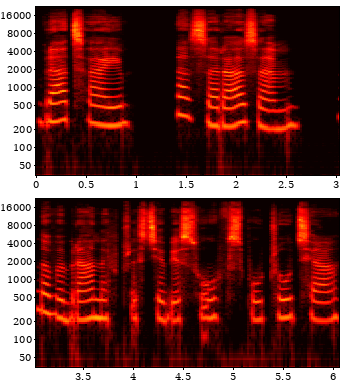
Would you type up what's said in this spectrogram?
Wracaj raz za razem do wybranych przez Ciebie słów współczucia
